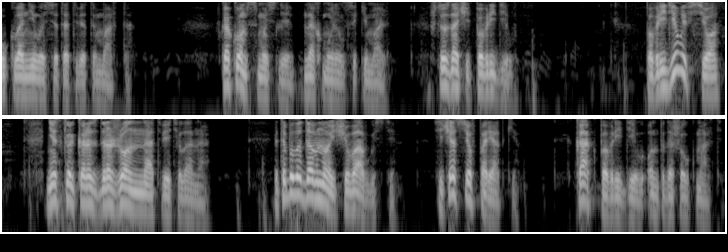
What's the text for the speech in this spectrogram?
уклонилась от ответа Марта. В каком смысле? нахмурился Кемаль. Что значит повредил? Повредил и все. Несколько раздраженно ответила она. Это было давно, еще в августе. Сейчас все в порядке. Как повредил? Он подошел к Марте.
